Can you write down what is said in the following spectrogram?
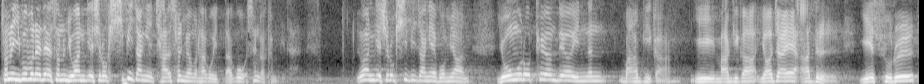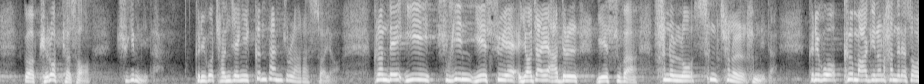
저는 이 부분에 대해서는 요한계시록 12장이 잘 설명을 하고 있다고 생각합니다. 요한계시록 12장에 보면 용으로 표현되어 있는 마귀가 이 마귀가 여자의 아들 예수를 그 괴롭혀서 죽입니다. 그리고 전쟁이 끝난 줄 알았어요. 그런데 이 죽인 예수의 여자의 아들 예수가 하늘로 승천을 합니다. 그리고 그 마귀는 하늘에서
